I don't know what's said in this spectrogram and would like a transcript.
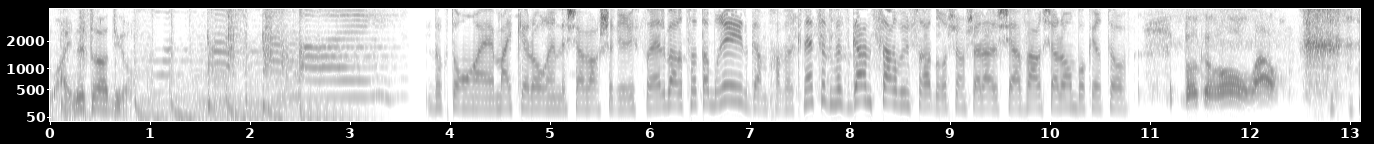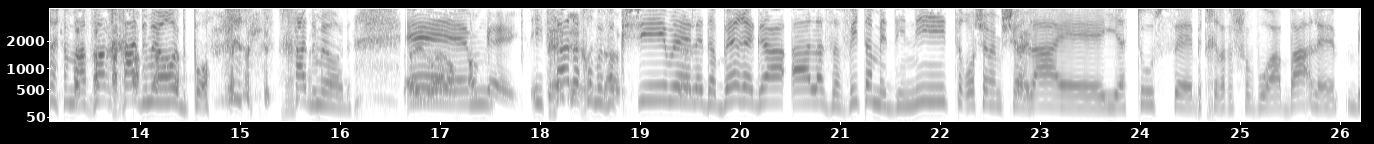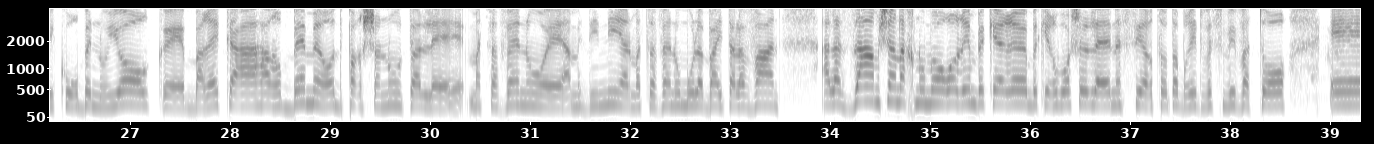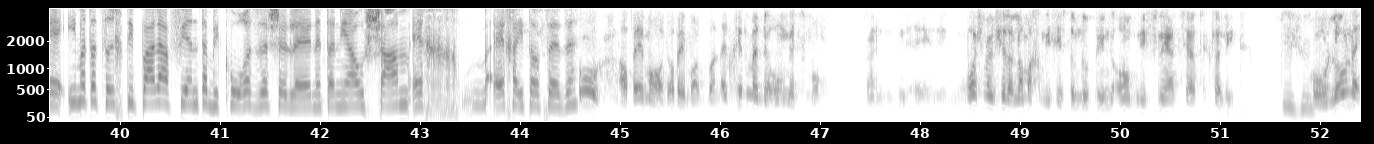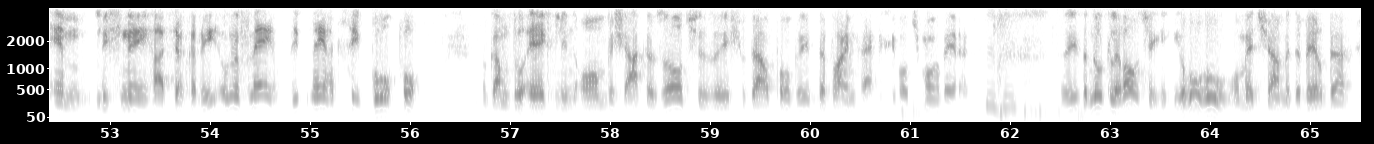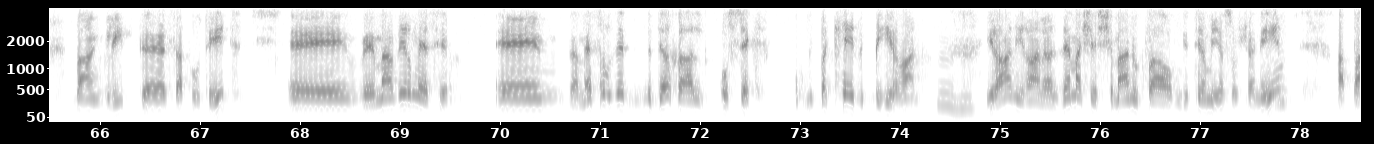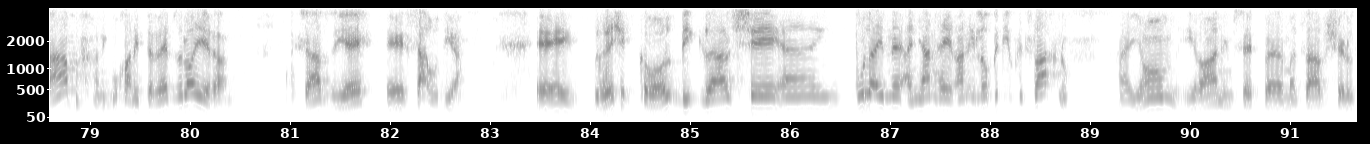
ויינט רדיו. דוקטור מייקל אורן, לשעבר שגריר ישראל בארצות הברית, גם חבר כנסת וסגן שר במשרד ראש הממשלה לשעבר, שלום, בוקר טוב. בוקר אור, וואו. מעבר חד מאוד פה, חד מאוד. אוקיי, איתך אנחנו מבקשים לדבר רגע על הזווית המדינית. ראש הממשלה יטוס בתחילת השבוע הבא לביקור בניו יורק. ברקע הרבה מאוד פרשנות על מצבנו המדיני, על מצבנו מול הבית הלבן, על הזעם שאנחנו מעוררים בקרב, בקרבו של נשיא ארצות הברית וסביבתו. אם אתה צריך טיפה לאפיין את הביקור הזה של נתניהו שם, איך, איך היית עושה את זה? הרבה מאוד, הרבה מאוד. בוא נתחיל מהנאום עצמו. ראש הממשלה לא מכניס הזדמנות לנאום לפני העצרת הכללית. הוא לא נאם לפני העצרת הכללית, הוא לפני, לפני הציבור פה. הוא גם דואג לנאום בשעה כזאת שזה ישודר פה בפריים טיים, בסביבות שמונה בערב. זו הזדמנות לראות שהוא עומד שם, מדבר באנגלית ספרותית ומעביר מסר. והמסר הזה בדרך כלל עוסק, הוא מתמקד באיראן. איראן, איראן, זה מה ששמענו כבר יותר מעשר שנים. הפעם, אני מוכן להתערב, זה לא יהיה איראן. עכשיו זה יהיה סעודיה. ראשית כל, בגלל שמול העניין האיראני לא בדיוק הצלחנו. היום איראן נמצאת במצב של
